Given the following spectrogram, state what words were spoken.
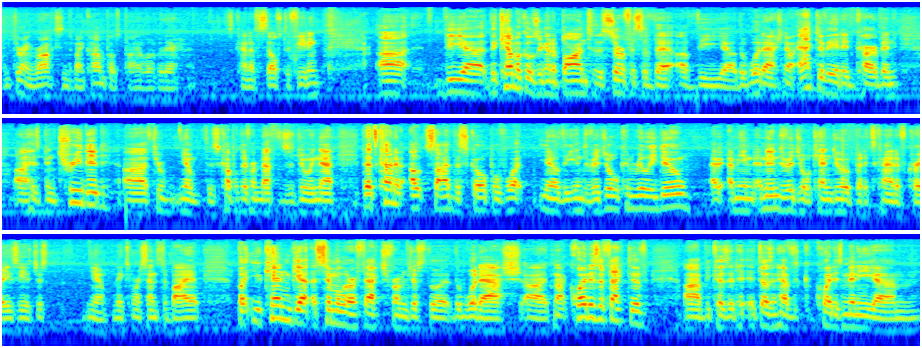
I'm throwing rocks into my compost pile over there. It's kind of self-defeating. The, uh, the chemicals are going to bond to the surface of the, of the, uh, the wood ash. Now, activated carbon uh, has been treated uh, through, you know, there's a couple different methods of doing that. That's kind of outside the scope of what, you know, the individual can really do. I, I mean, an individual can do it, but it's kind of crazy. It just, you know, makes more sense to buy it. But you can get a similar effect from just the, the wood ash. Uh, it's not quite as effective uh, because it, it doesn't have quite as many um,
